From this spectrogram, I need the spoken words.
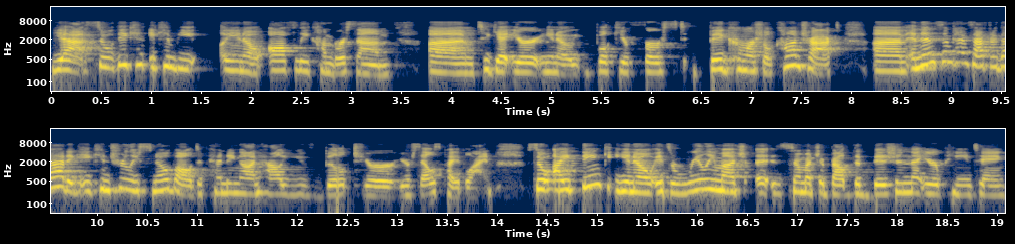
yeah so they can it can be you know awfully cumbersome um, to get your, you know, book your first big commercial contract. Um, and then sometimes after that, it, it, can truly snowball depending on how you've built your your sales pipeline. So I think, you know, it's really much uh, so much about the vision that you're painting,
